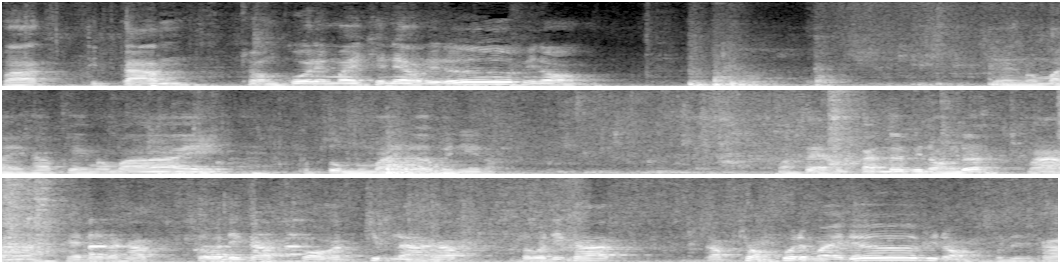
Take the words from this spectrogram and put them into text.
ฝากติดตามช่องกล้วยในไม้ชแนลเลยเด้อพี่น้องแกงหน่อใหม่ครับแกงหน่อไม้กับซุปหน่อใหม่เด้อไปนี้เนาะมาแสบกันเด้อพี่น้องเด้อมามาแค่นี้แหละครับ สวัสดีครับพอกันคลิปหน้าครับ สวัสดีครับ กับช่องกล้วยในไมเด้อพี่น้องสวัสดีครับ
